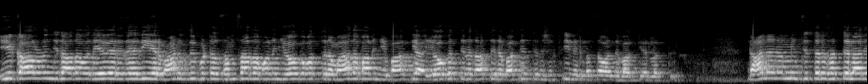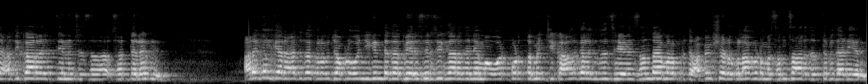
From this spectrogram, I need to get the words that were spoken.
ಈ ಕಾಲುಂಜಿದಾದವ ದೇವೇರ ದೇವಿಯರು ಮಾಡುವುದು ಬಿಟ್ಟು ಸಂಸಾರದ ಪಾಲಂಜಿ ಯೋಗವತ್ತಿನ ಮಾದ ಪಾಲಂಜಿ, ಭಾಗ್ಯ, ಯೋಗತ್ತಿನ ದಾತಿನ ಭಾಗ್ಯತ್ತಿನ ಶಕ್ತಿ ನಿಗ್ಲತ್ತವಂದೆ ಭಾಗ್ಯ ಇರ್ಲತ್ತು. ದಾನ ನಮ್ಮಿಂಚಿತ್ತನ ಸತ್ಯಲಾರಿ, ಅಧಿಕಾರ ಸತ್ಯ ಸತ್ಯಲಗು. ಅರಗಲ್ಗೆ ರಾಜದ ಕಲವು ಜಬಳು ಒಂಜಿ ಗಿಂಡದ ಬೇರೆ ಸಿರಿಸಿಂಗಾರದ ನೇಮ ಒರ್ಪೊಡ್ತ ಮೆಚ್ಚಿ ಕಾಲ್ಗಲದ ಸೇವೆ ಸಂದಾಯ ಮಲಪುರ ಅಪೇಕ್ಷೆ ಕುಲ ಕುಟುಂಬ ಸಂಸಾರ, ಜತ್ತು ಬಿದಾಡಿಯರು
